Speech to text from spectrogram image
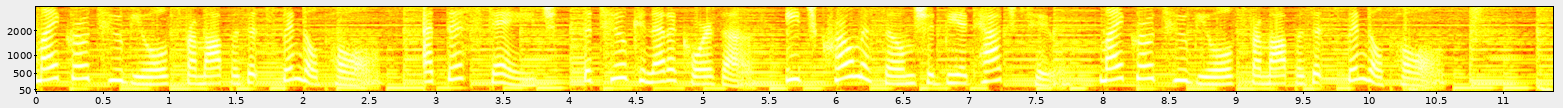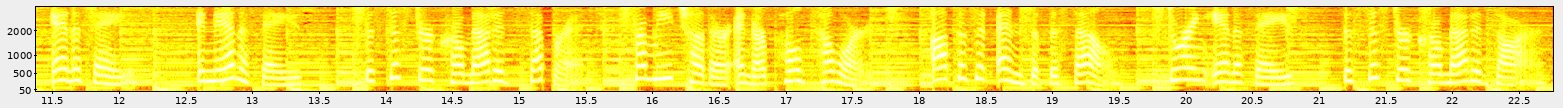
microtubules from opposite spindle poles. At this stage, the two kinetochores of each chromosome should be attached to microtubules from opposite spindle poles. Anaphase. In anaphase, the sister chromatids separate from each other and are pulled towards opposite ends of the cell. During anaphase, the sister chromatids are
